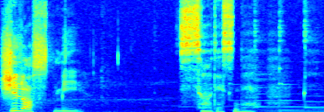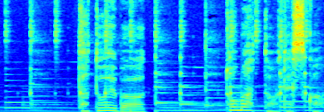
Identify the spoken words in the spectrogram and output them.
She lost me. そうですね 例えばトマトですか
